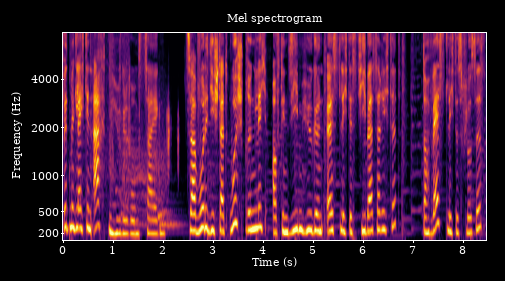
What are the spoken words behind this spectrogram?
wird mir gleich den achten Hügel Roms zeigen. Zwar wurde die Stadt ursprünglich auf den sieben Hügeln östlich des Tibers errichtet, doch westlich des Flusses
